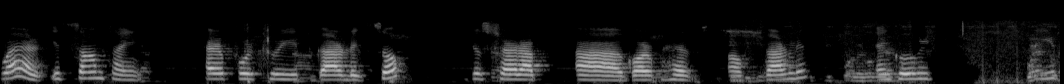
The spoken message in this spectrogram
Well, it's sometimes helpful to eat garlic soup. Just shut up uh, a gulp head of garlic and cook it it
